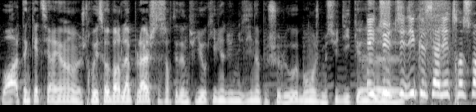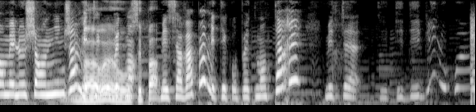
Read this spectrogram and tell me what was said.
Bon, t'inquiète, c'est rien, euh, je trouvais ça au bord de la plage, ça sortait d'un tuyau qui vient d'une usine un peu chelou, bon, je me suis dit que... Et tu t'es dit que ça allait transformer le chat en ninja Mais Bah t'es ouais, complètement... on sait pas. Mais ça va pas, mais t'es complètement taré Mais t'es débile ou quoi?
